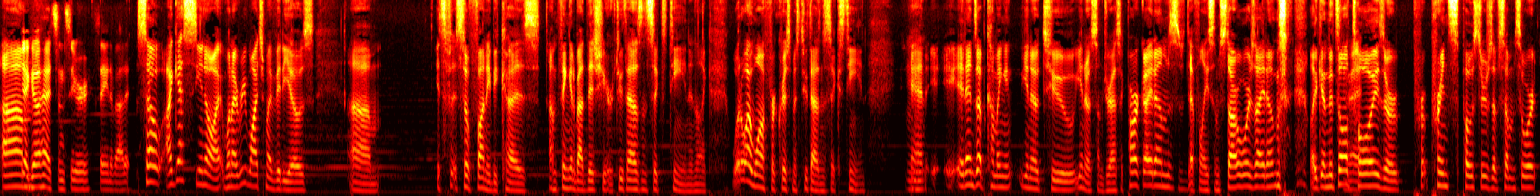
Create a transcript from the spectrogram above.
Um, yeah, go ahead since you were saying about it. So I guess you know I, when I rewatch my videos, um, it's, it's so funny because I'm thinking about this year, 2016, and like, what do I want for Christmas 2016? Mhm. And it, it ends up coming, you know, to you know some Jurassic Park items, definitely some Star Wars items, like, and it's all Right. toys or pr- prints, posters of some sort.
